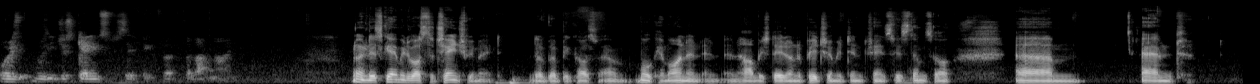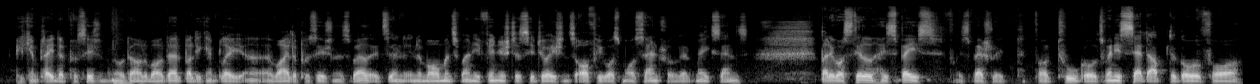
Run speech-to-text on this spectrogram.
or it, was it just game specific for, for that night? No, in this game it was the change we made, but because um, Mo came on and, and, and Harvey stayed on the pitch and we didn't change system, so um, and he can play that position, no doubt about that. But he can play a, wider position as well. It's in, in the moments when he finished the situations off, he was more central. That makes sense. But it was still his space, especially for two goals. When he set up the goal for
